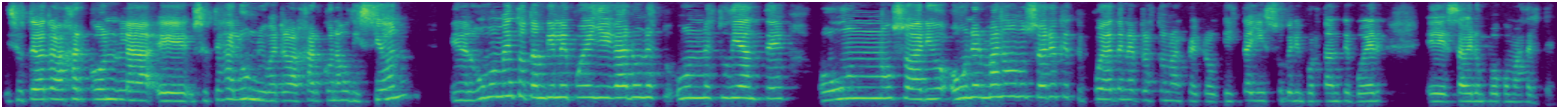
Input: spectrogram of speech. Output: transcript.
y si usted va a trabajar con la, eh, si usted es alumno y va a trabajar con audición, en algún momento también le puede llegar un, estudiante o un usuario o un hermano de un usuario que pueda tener trastorno espectro autista y es súper importante poder eh, saber un poco más del tema.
